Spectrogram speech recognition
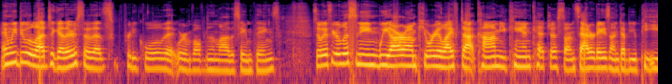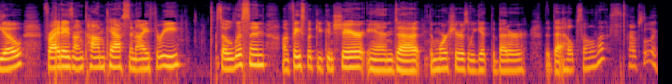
And we do a lot together. So that's pretty cool that we're involved in a lot of the same things. So if you're listening, we are on peorialife.com. You can catch us on Saturdays on WPEO, Fridays on Comcast and i3. So listen on Facebook. You can share, and uh, the more shares we get, the better that that helps all of us. Absolutely.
